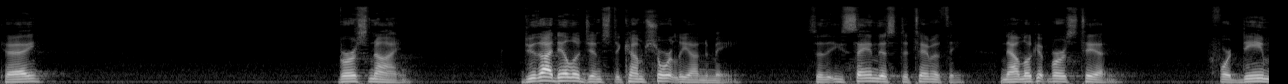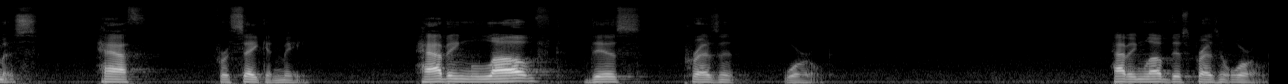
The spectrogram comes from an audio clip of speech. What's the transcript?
Okay? Verse 9 Do thy diligence to come shortly unto me. So that he's saying this to Timothy. Now look at verse 10. For Demas hath forsaken me, having loved this present world. Having loved this present world.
